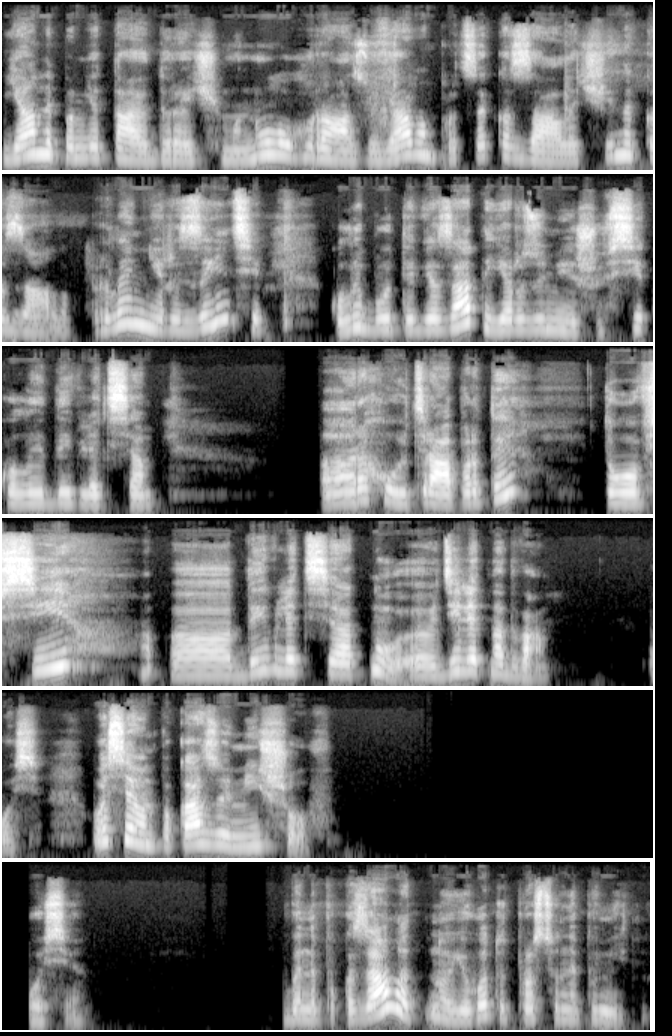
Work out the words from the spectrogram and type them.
Я не пам'ятаю, до речі, минулого разу я вам про це казала чи не казала. В прилинній резинці, коли будете в'язати, я розумію, що всі, коли дивляться, рахують рапорти, то всі дивляться, ну, е, ділять на два. Ось. Ось я вам показую мій шов. Ось. Би не показала, ну, його тут просто непомітно.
